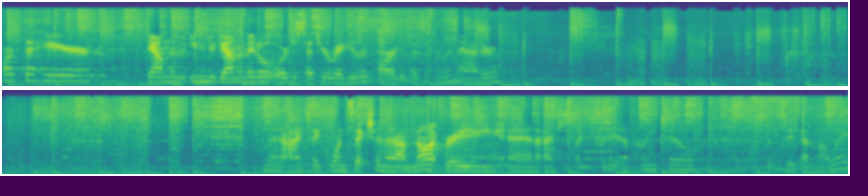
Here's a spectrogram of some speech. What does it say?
part the hair down the, you can do down the middle or just at your regular part, it doesn't really matter. And then I take one section that I'm not braiding and I just like put it in a ponytail so it stays out of my way.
